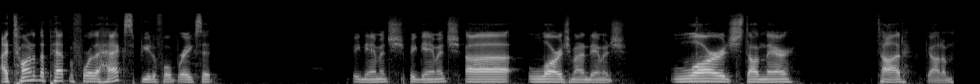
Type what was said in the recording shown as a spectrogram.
I taunted the pet before the Hex. Beautiful, breaks it. Big damage, big damage. Uh, large amount of damage. Large stun there. Todd, got him.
